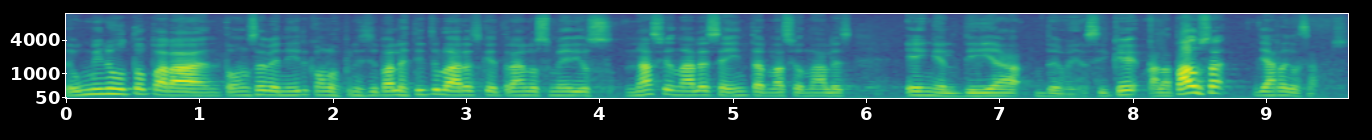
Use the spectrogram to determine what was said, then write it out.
de un minuto para entonces venir con los principales titulares que traen los medios nacionales e internacionales en el día de hoy. Así que a la pausa, ya regresamos.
